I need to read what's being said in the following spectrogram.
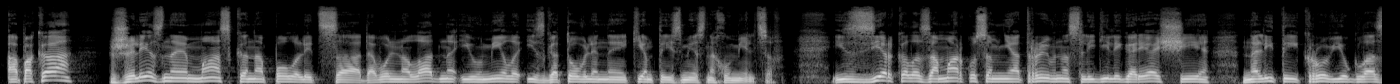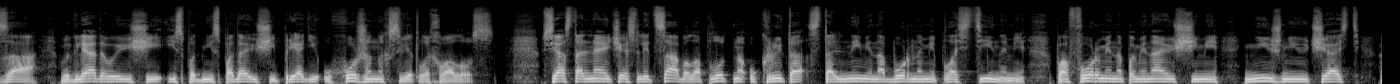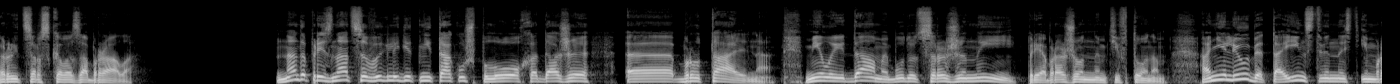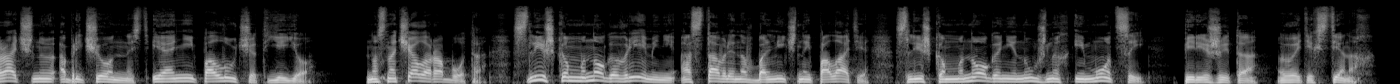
А пока Железная маска на пол лица, довольно ладно и умело изготовленная кем-то из местных умельцев. Из зеркала за Маркусом неотрывно следили горящие, налитые кровью глаза, выглядывающие из-под неспадающей пряди ухоженных светлых волос. Вся остальная часть лица была плотно укрыта стальными наборными пластинами, по форме напоминающими нижнюю часть рыцарского забрала. Надо признаться, выглядит не так уж плохо, даже э, брутально. Милые дамы будут сражены преображенным Тевтоном. Они любят таинственность и мрачную обреченность, и они получат ее. Но сначала работа. Слишком много времени оставлено в больничной палате, слишком много ненужных эмоций пережито в этих стенах.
